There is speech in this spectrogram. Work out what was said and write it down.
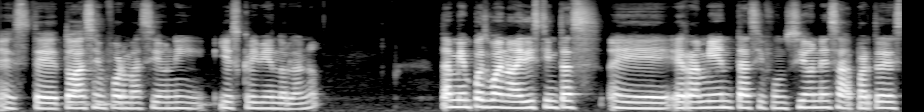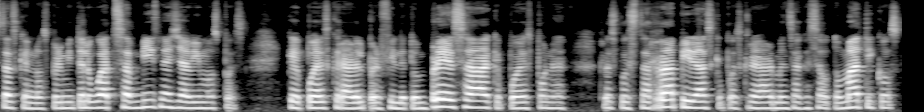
este, toda esa información y, y escribiéndola, ¿no? También, pues bueno, hay distintas eh, herramientas y funciones, aparte de estas que nos permite el WhatsApp Business. Ya vimos pues que puedes crear el perfil de tu empresa, que puedes poner respuestas rápidas, que puedes crear mensajes automáticos.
